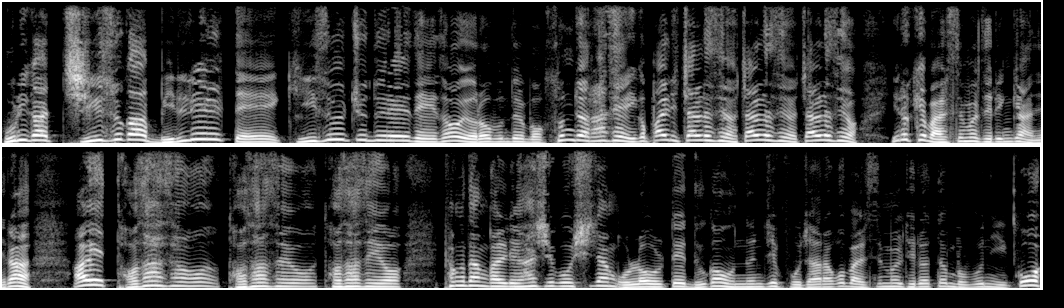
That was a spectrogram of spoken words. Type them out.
우리가 지수가 밀릴 때 기술주들에 대해서 여러분들 뭐 손절하세요. 이거 빨리 자르세요. 자르세요. 자르세요. 이렇게 말씀을 드린 게 아니라 아예 더 사서 더 사세요. 더 사세요. 평단 관리하시고 시장 올라올 때 누가 웃는지 보자라고 말씀을 드렸던 부분이 있고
